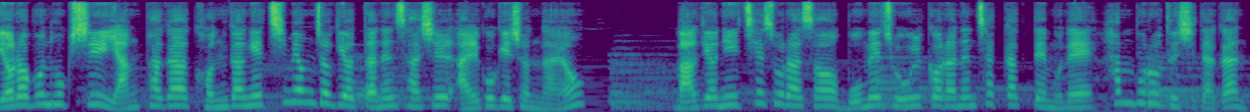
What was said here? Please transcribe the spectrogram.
여러분 혹시 양파가 건강에 치명적이었다는 사실 알고 계셨나요? 막연히 채소라서 몸에 좋을 거라는 착각 때문에 함부로 드시다간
